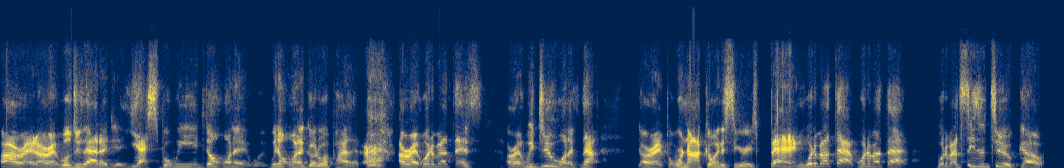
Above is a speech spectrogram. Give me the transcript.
All right, all right, we'll do that idea. Yes, but we don't want to. We don't want to go to a pilot. All right, what about this? All right, we do want to. Now, all right, but we're not going to series. Bang! What about that? What about that? What about season two? Go.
